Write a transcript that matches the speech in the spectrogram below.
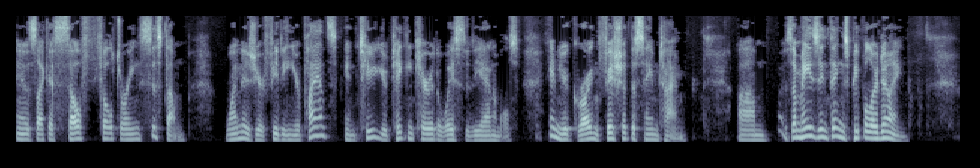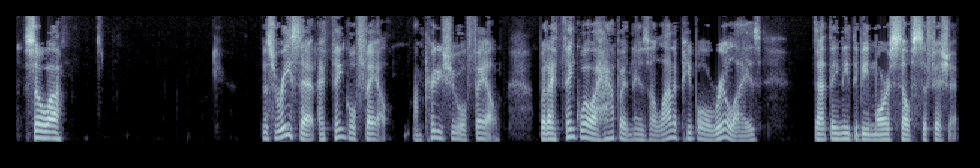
And it's like a self-filtering system. One is you're feeding your plants, and two, you're taking care of the waste of the animals, and you're growing fish at the same time. Um, it's amazing things people are doing. So uh, this reset, I think, will fail. I'm pretty sure it will fail. But I think what will happen is a lot of people will realize that they need to be more self-sufficient.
